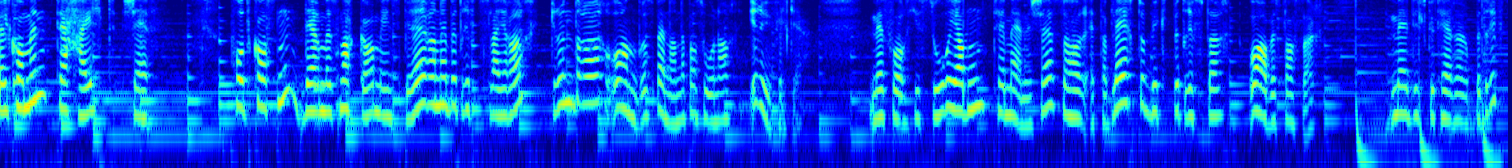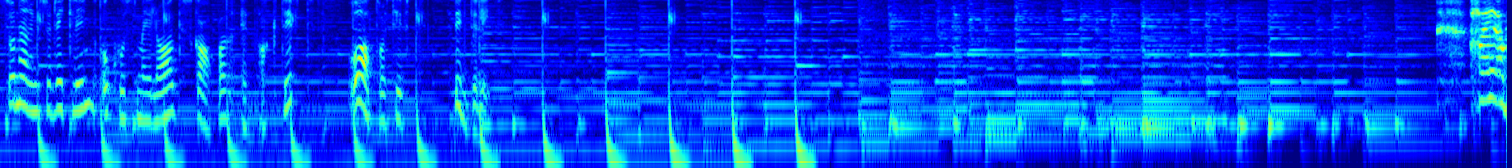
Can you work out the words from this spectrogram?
Velkommen til Heilt sjef. Podkasten der vi snakker med inspirerende bedriftsledere, gründere og andre spennende personer i Ryfylke. Vi får historiene til mennesker som har etablert og bygd bedrifter og arbeidsplasser. Vi diskuterer bedrifts- og næringsutvikling, og hvordan vi i lag skaper et aktivt og attraktivt bygdeliv.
